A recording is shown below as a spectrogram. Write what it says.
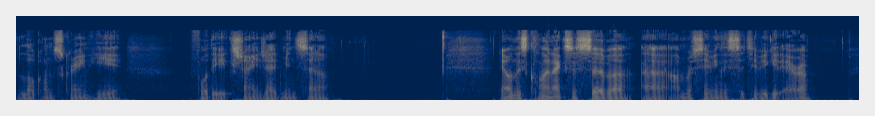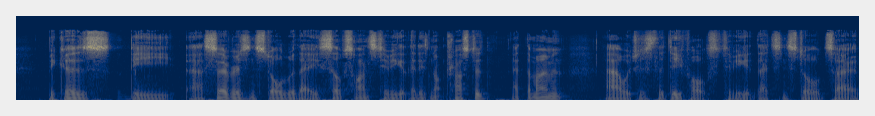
logon screen here for the Exchange Admin Center. Now on this client access server uh, I'm receiving this certificate error because the uh, server is installed with a self-signed certificate that is not trusted at the moment uh, which is the default certificate that's installed so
